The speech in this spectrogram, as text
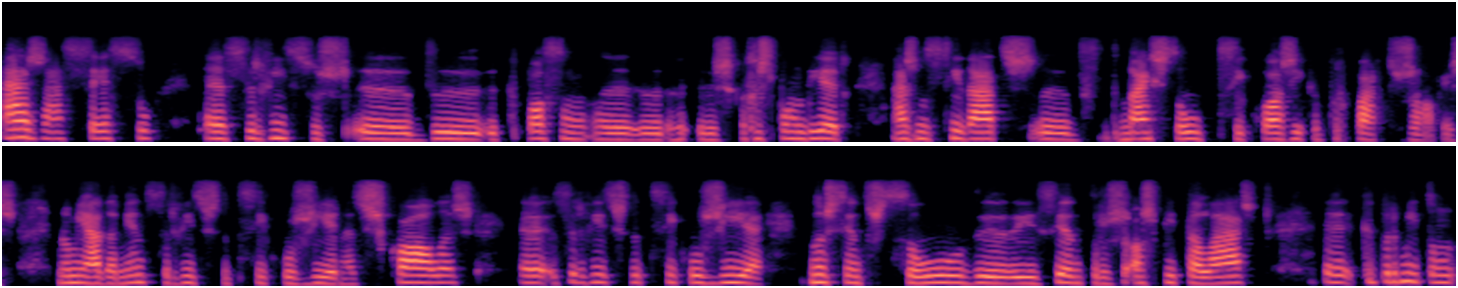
haja acesso a serviços eh, de, que possam eh, responder às necessidades eh, de mais saúde psicológica por parte dos jovens, nomeadamente serviços de psicologia nas escolas, serviços de psicologia nos centros de saúde e centros hospitalares, que permitam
